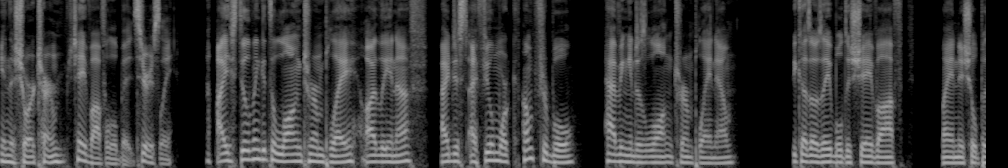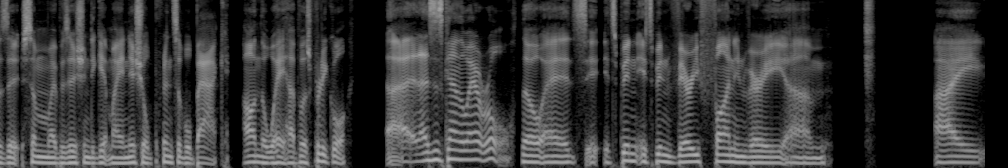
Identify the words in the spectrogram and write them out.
in the short term, shave off a little bit. Seriously. I still think it's a long-term play, oddly enough. I just I feel more comfortable having it as a long-term play now because I was able to shave off my initial position some of my position to get my initial principal back on the way up. It was pretty cool. Uh, just kind of the way I roll. So uh, it's it, has been it's been very fun and very um I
